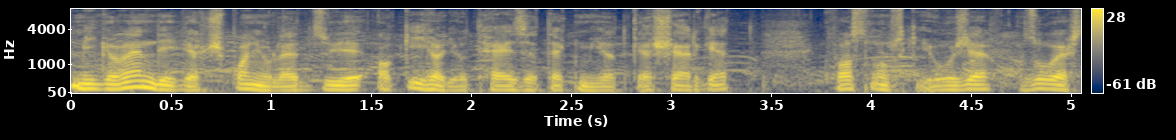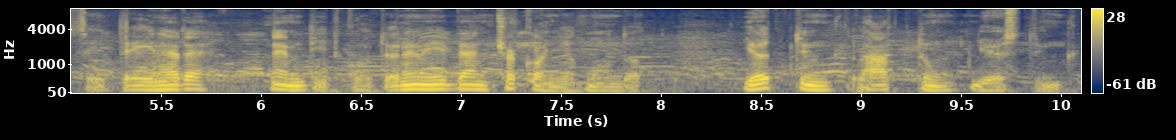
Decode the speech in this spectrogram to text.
Míg a vendégek spanyol edzője a kihagyott helyzetek miatt kesergett, Kvasznovszki József, az OSC trénere nem titkolt örömében csak annyit mondott. Jöttünk, láttunk, győztünk.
